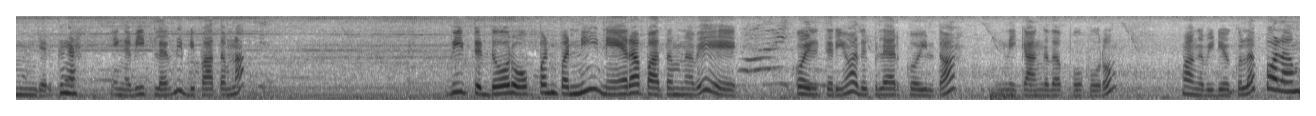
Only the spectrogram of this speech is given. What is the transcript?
இங்கே இருக்குங்க. எங்கள் வீட்டிலேருந்து இப்படி பார்த்தோம்னா வீட்டு டோர் ஓப்பன் பண்ணி நேராக பார்த்தோம்னாவே கோயில் தெரியும். அது பிள்ளையார் கோயில் தான் இன்னைக்கு அங்கே தான் போக போகிறோம் வாங்க வீடியோக்குள்ளே போகலாம்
